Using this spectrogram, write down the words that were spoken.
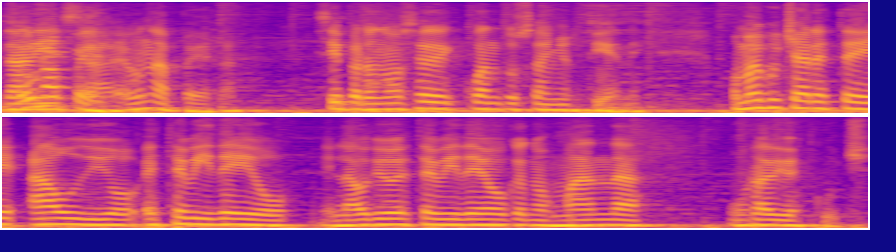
Nadie una sabe, perra. es una perra. Sí, pero no sé cuántos años tiene. Vamos a escuchar este audio, este video, el audio de este video que nos manda un radio escucha.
